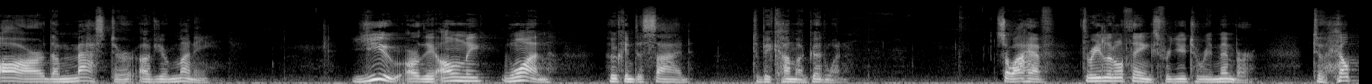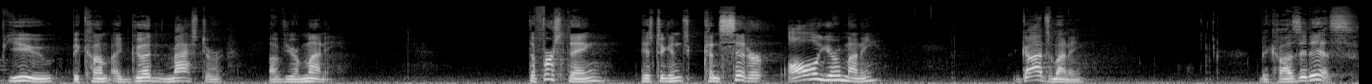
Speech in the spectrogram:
are the master of your money. You are the only one who can decide to become a good one. So I have three little things for you to remember to help you become a good master of your money. The first thing is to consider all your money God's money because it is.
